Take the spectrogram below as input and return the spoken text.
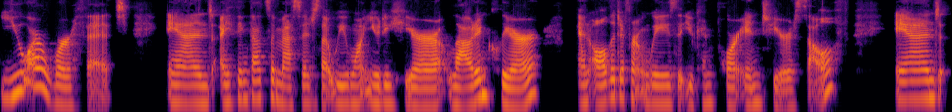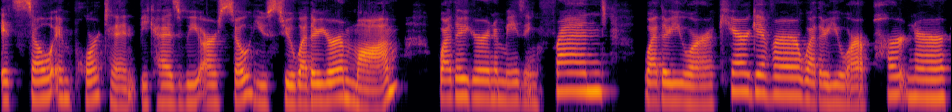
you are worth it. And I think that's a message that we want you to hear loud and clear and all the different ways that you can pour into yourself. And it's so important because we are so used to whether you're a mom, whether you're an amazing friend, whether you are a caregiver, whether you are a partner,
